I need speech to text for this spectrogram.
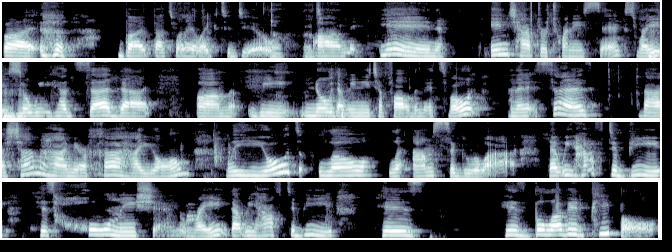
but but that's what i like to do. Um, in in chapter 26 right? So we had said that um, we know that we need to follow the mitzvot. And then it says "V'hasham ha'mircha hayom liyot lo le'am segula that we have to be his whole nation right? That we have to be his his beloved people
